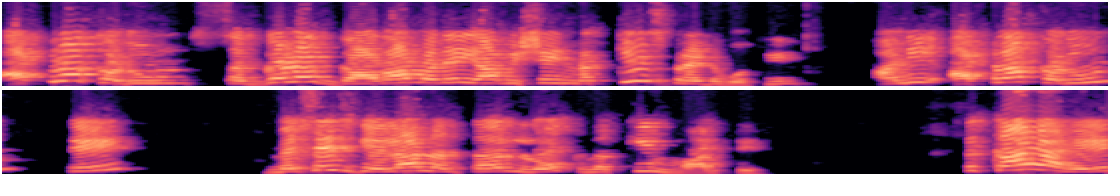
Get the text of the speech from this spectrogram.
आपल्याकडून सगळं गावामध्ये याविषयी नक्की स्प्रेड होतील आणि आपल्याकडून ते मेसेज गेल्यानंतर लोक नक्की मानतील. तर काय आहे?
